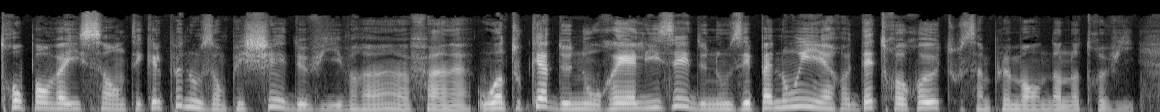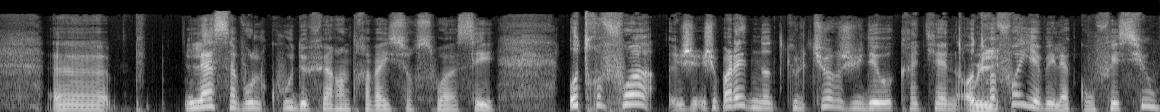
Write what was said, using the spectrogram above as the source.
trop envahissante et qu'elle peut nous empêcher de vivre, hein, enfin, ou en tout cas de nous réaliser, de nous épanouir, d'être heureux tout simplement dans notre vie. Euh, Là, ça vaut le coup de faire un travail sur soi. C'est autrefois, je, je parlais de notre culture judéo-chrétienne. Oui. Autrefois, il y avait la confession.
